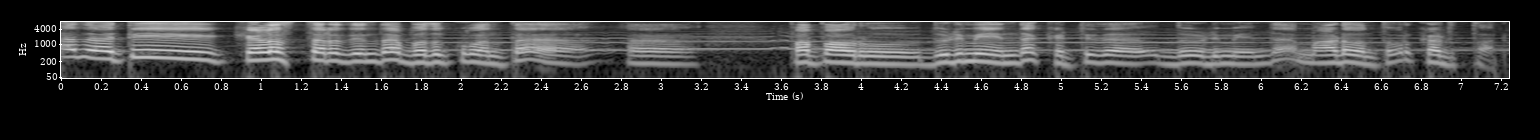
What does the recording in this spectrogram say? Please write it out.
ಅದು ಅತಿ ಕೆಳಸ್ತರದಿಂದ ಬದುಕುವಂಥ ಪಾಪ ಅವರು ದುಡಿಮೆಯಿಂದ ಕಟ್ಟಿದ, ದುಡಿಮೆಯಿಂದ ಮಾಡುವಂಥವ್ರು ಕಟ್ತಾರೆ.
